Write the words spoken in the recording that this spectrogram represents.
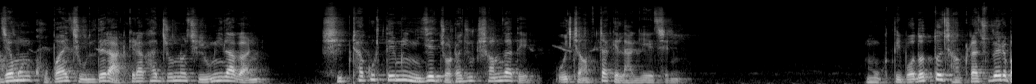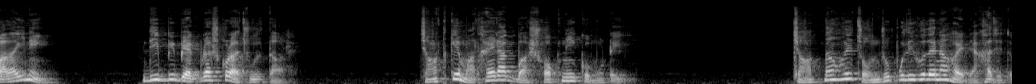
যেমন খোপায় চুলদের আটকে রাখার জন্য চিরুনি লাগান, শিব ঠাকুর তেমনি নিজের জটাজুট সামলাতে ওই চাঁদটাকে লাগিয়েছেন। মুক্তিপদর তো ঝাঁকড়া চুলের বালাই নেই, দিব্যি ব্যাকব্রাশ করা চুল তার। চাঁদকে মাথায় রাখবা শখ নেই কোমোটেই চাঁদ না হয়ে চন্দ্রপুলি হলে না হয় দেখা যেত।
